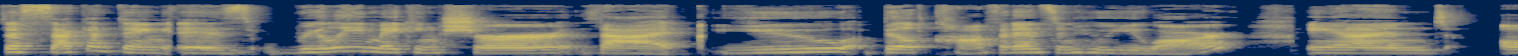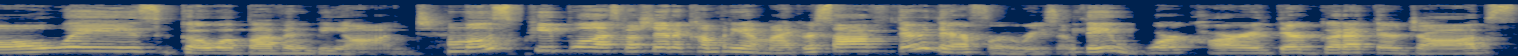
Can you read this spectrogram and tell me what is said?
the second thing is really making sure that you build confidence in who you are and always go above and beyond. Most people, especially at a company at Microsoft, they're there for a reason. They work hard, they're good at their jobs.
